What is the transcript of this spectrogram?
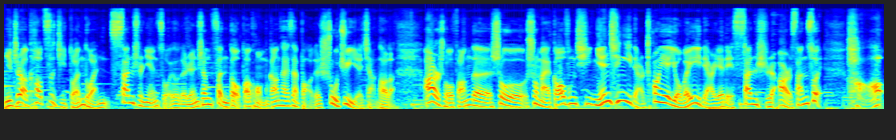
你知道靠自己短短三十年左右的人生奋斗，包括我们刚才在保的数据也讲到了，二手房的售售卖高峰期，年轻一点、创业有为一点也得三十二三岁。好，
